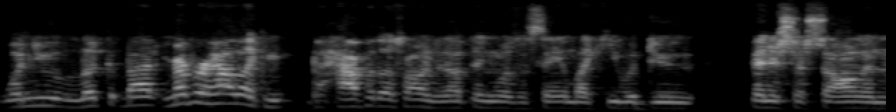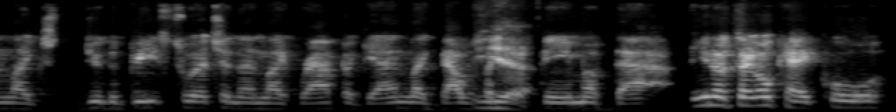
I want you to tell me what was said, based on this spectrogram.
When you look about, remember how like half of the songs nothing was the same. Like he would do finish a song and like do the beat switch and then like rap again. Like that was like yeah. the theme of that. You know, it's like okay, cool.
